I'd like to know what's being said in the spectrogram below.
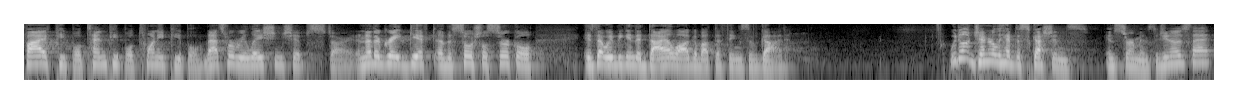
Five people, 10 people, 20 people. That's where relationships start. Another great gift of the social circle is that we begin to dialogue about the things of God. We don't generally have discussions in sermons. Did you notice that?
